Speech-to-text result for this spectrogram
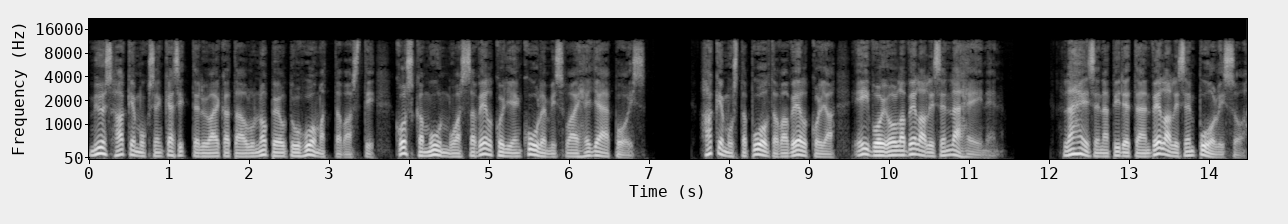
myös hakemuksen käsittelyaikataulu nopeutuu huomattavasti, koska muun muassa velkojien kuulemisvaihe jää pois. Hakemusta puoltava velkoja ei voi olla velallisen läheinen. Läheisenä pidetään velallisen puolisoa.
